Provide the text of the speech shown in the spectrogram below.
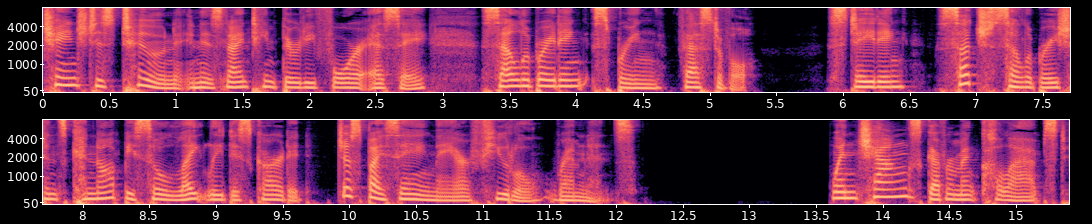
changed his tune in his 1934 essay celebrating Spring Festival stating such celebrations cannot be so lightly discarded just by saying they are feudal remnants. When Chiang's government collapsed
